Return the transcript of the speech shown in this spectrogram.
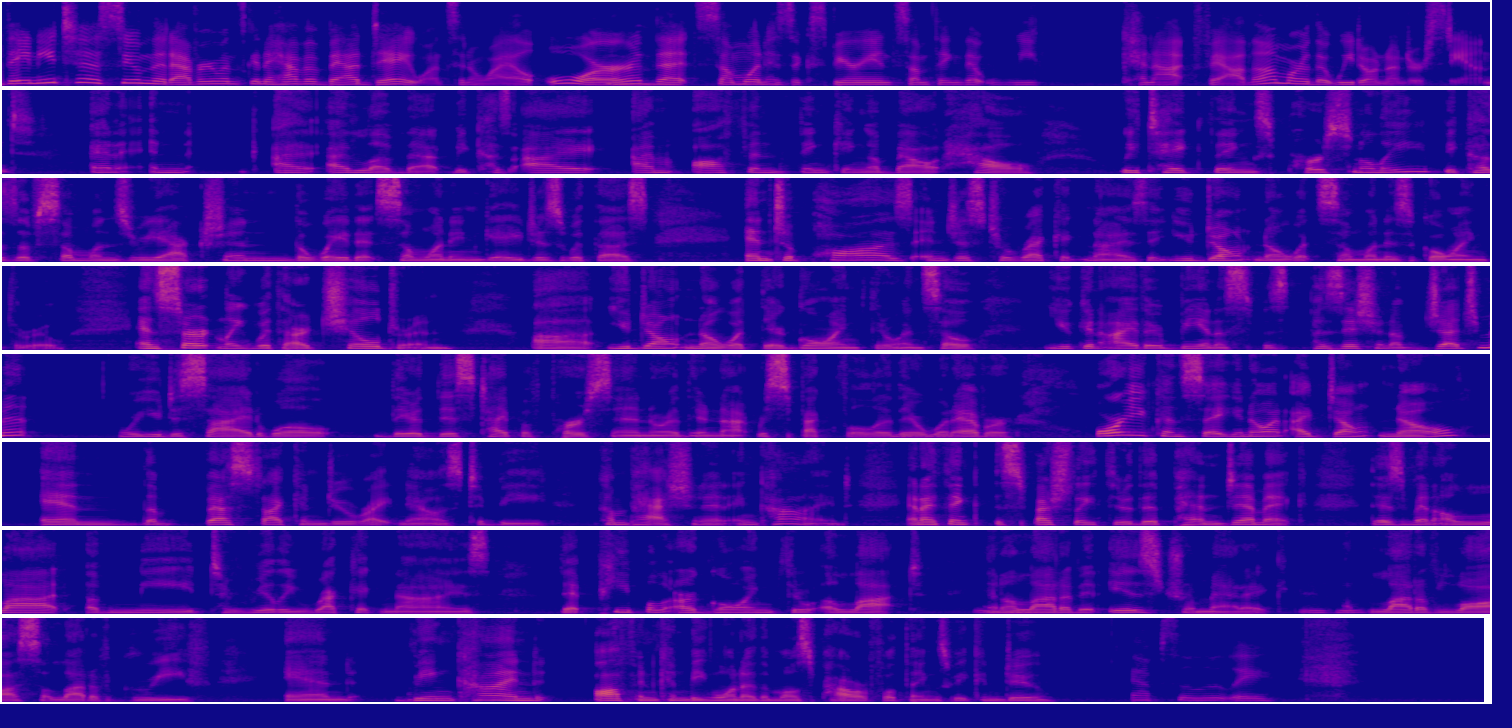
they need to assume that everyone's going to have a bad day once in a while or mm. that someone has experienced something that we cannot fathom or that we don't understand. And and I, I love that because I I'm often thinking about how we take things personally because of someone's reaction, the way that someone engages with us, and to pause and just to recognize that you don't know what someone is going through. And certainly with our children, uh, you don't know what they're going through. And so you can either be in a sp- position of judgment where you decide, well, they're this type of person or they're not respectful or they're mm-hmm. whatever. Or you can say, you know what, I don't know. And the best I can do right now is to be compassionate and kind. And I think, especially through the pandemic, there's been a lot of need to really recognize that people are going through a lot. Mm-hmm. And a mm-hmm. lot of it is traumatic, mm-hmm. a lot of loss, a lot of grief. And being kind often can be one of the most powerful things we can do. Absolutely.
